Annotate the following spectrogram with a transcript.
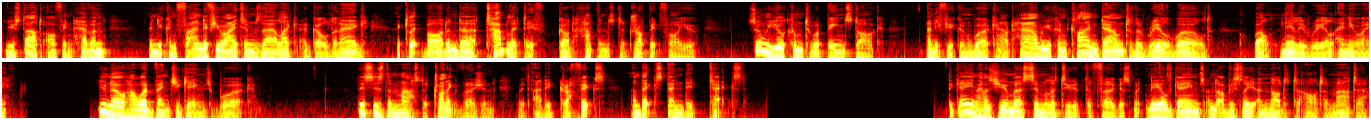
You start off in heaven, and you can find a few items there like a golden egg, a clipboard and a tablet if God happens to drop it for you. Soon you'll come to a beanstalk, and if you can work out how, you can climb down to the real world. Well, nearly real anyway. You know how adventure games work. This is the Mastertronic version, with added graphics and extended text. The game has humour similar to the Fergus McNeill games and obviously a nod to Automata.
